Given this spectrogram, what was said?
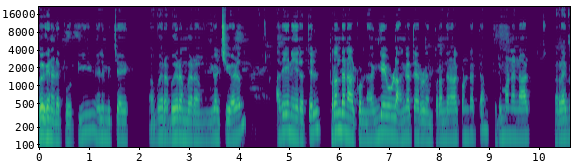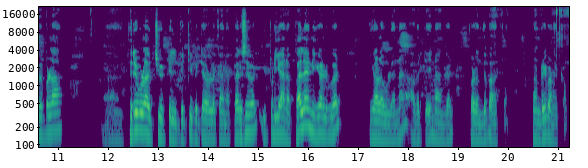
வேகநடை போட்டி எலுமிச்சை வேற வேறம் வேறு நிகழ்ச்சிகளும் அதே நேரத்தில் பிறந்த நாள் கொண்டா இங்கே உள்ள அங்கத்தவர்களின் பிறந்த நாள் கொண்டாட்டம் திருமண நாள் நிறைவு விழா திருவிழா சீட்டில் வெற்றி பெற்றவர்களுக்கான பரிசுகள் இப்படியான பல நிகழ்வுகள் நிகழ உள்ளன. அவற்றை நாங்கள் தொடர்ந்து பார்ப்போம். நன்றி வணக்கம்.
